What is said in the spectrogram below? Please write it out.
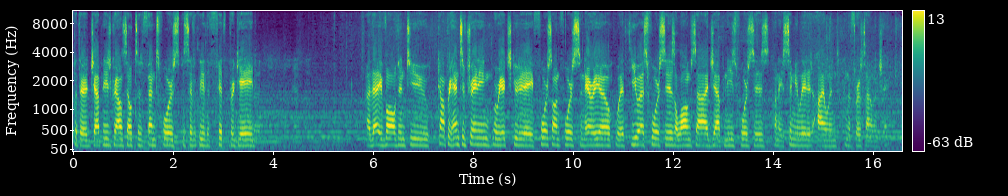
with the Japanese Ground Self-Defense Force, specifically the 5th Brigade. Uh, that evolved into comprehensive training where we executed a force-on-force scenario with U.S. forces alongside Japanese forces on a simulated island in the first island chain.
